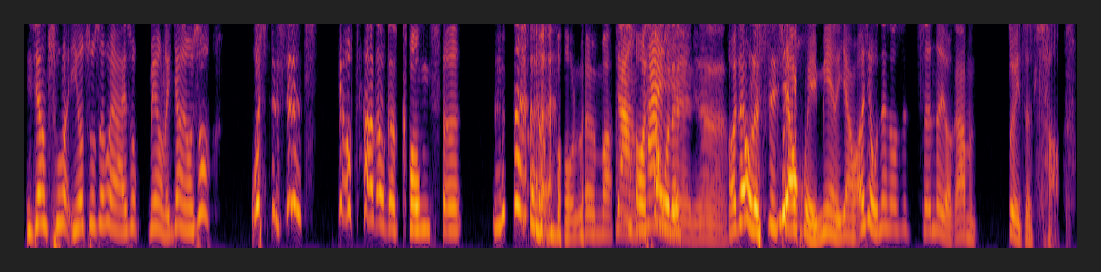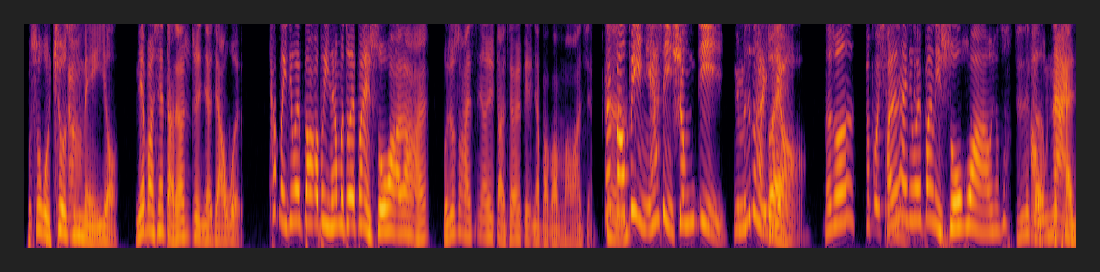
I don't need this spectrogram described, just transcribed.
你这样出来以后出社会来说没有人要你，我说我只是 要踏到个空车。怎 么了吗？好像我的好像我的世界要毁灭了一样。而且我那时候是真的有跟他们对着吵。我说我就是没有。嗯、你要不要现在打电话去人家家问？他们一定会包庇你，他们都会帮你说话的。还我就说还是你要去打电话跟人家爸爸妈妈讲。他包庇你，他是你兄弟，你们是朋友。他说他不会，反正他一定会帮你说话。我想说，只是那个看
